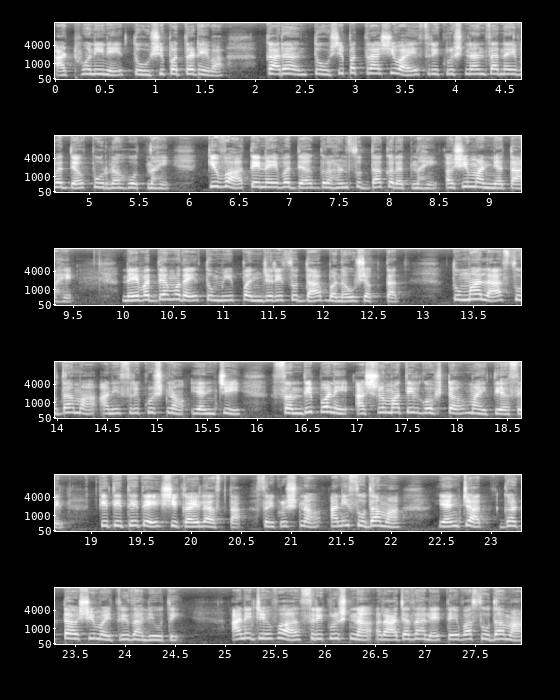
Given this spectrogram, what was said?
आठवणीने तुळशीपत्र ठेवा. कारण तुळशीपत्राशिवाय श्रीकृष्णांचा नैवेद्य पूर्ण होत नाही किंवा ते नैवेद्य ग्रहणसुद्धा करत नाही अशी मान्यता आहे. नैवेद्यामध्ये तुम्ही पंजरीसुद्धा बनवू शकतात. तुम्हाला सुदामा आणि श्रीकृष्ण यांची संदीपनी आश्रमातील गोष्ट माहिती असेल की तिथे ते शिकायला असता. श्रीकृष्ण आणि सुदामा यांच्यात घट्ट अशी मैत्री झाली होती. आणि जेव्हा श्रीकृष्ण राजा झाले तेव्हा सुदामा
